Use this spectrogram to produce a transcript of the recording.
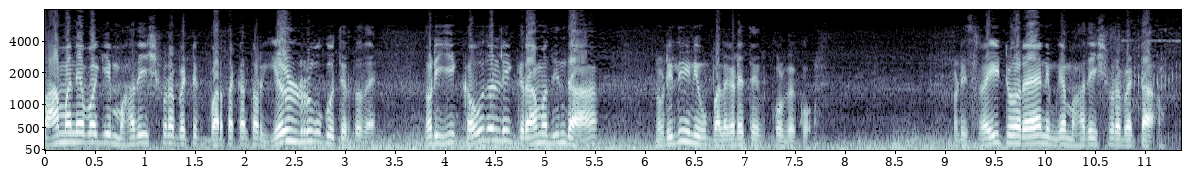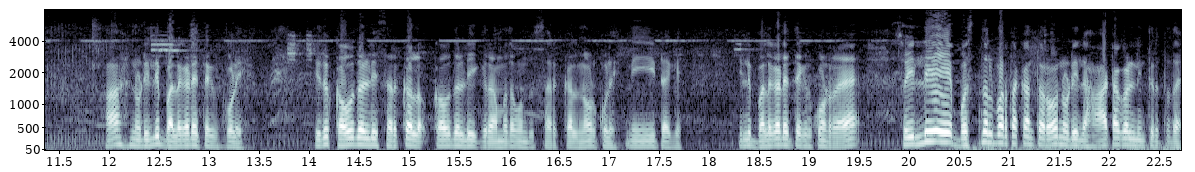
ಸಾಮಾನ್ಯವಾಗಿ ಮಹದೇಶ್ವರ ಬೆಟ್ಟಕ್ಕೆ ಬರ್ತಕ್ಕಂಥವ್ರು ಎಲ್ರಿಗೂ ಗೊತ್ತಿರ್ತದೆ. ನೋಡಿ, ಈ ಕೌದಳ್ಳಿ ಗ್ರಾಮದಿಂದ ನೋಡಿಲಿ ನೀವು ಬಲಗಡೆ ತೆಗೆದುಕೊಳ್ಬೇಕು. ನೋಡಿ ಸ್ಟ್ರೈಟ್ ಹೋರೆ ನಿಮಗೆ ಮಹದೇಶ್ವರ ಬೆಟ್ಟ. ಹಾಂ, ನೋಡಿ, ಇಲ್ಲಿ ಬಲಗಡೆ ತೆಗೆದುಕೊಳ್ಳಿ. ಇದು ಕೌದಳ್ಳಿ ಸರ್ಕಲ್ ಕೌದಳ್ಳಿ ಗ್ರಾಮದ ಒಂದು ಸರ್ಕಲ್ ನೋಡ್ಕೊಳ್ಳಿ, ನೀಟಾಗಿ. ಇಲ್ಲಿ ಬಲಗಡೆ ತೆಗೆದುಕೊಂಡ್ರೆ ಸೊ ಇಲ್ಲಿ ಬಸ್ನಲ್ಲಿ ಬರ್ತಕ್ಕಂಥವ್ರು, ನೋಡಿ, ಇಲ್ಲಿ ಆಟೋಗಳು ನಿಂತಿರ್ತದೆ.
